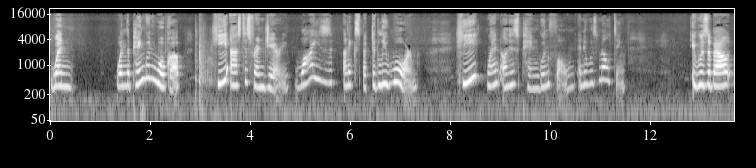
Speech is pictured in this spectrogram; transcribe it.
when when the penguin woke up, he asked his friend Jerry, "Why is it unexpectedly warm?" He went on his penguin phone and it was melting. It was about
